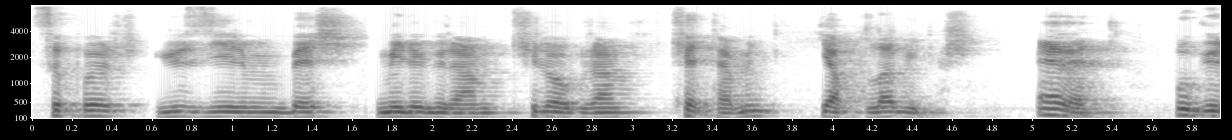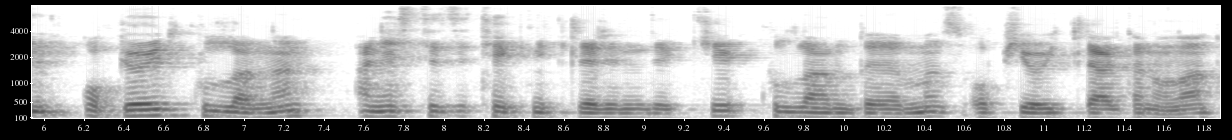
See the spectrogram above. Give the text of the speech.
0-125 miligram kilogram ketamin yapılabilir. Evet, bugün opioid kullanan anestezi tekniklerindeki kullandığımız opioidlerden olan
